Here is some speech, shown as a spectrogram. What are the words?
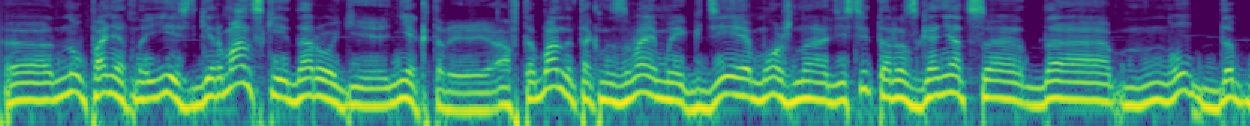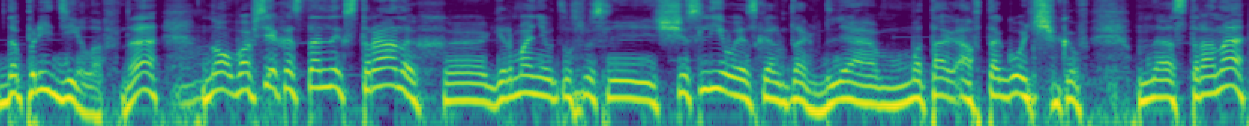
э, ну, понятно, есть германские дороги, некоторые автобаны, так называемые, где можно действительно разгоняться до, ну, до, до пределов, да. Но во всех остальных странах э, Германия в этом смысле счастливая, скажем так, для мото- автогонщиков э, страна.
